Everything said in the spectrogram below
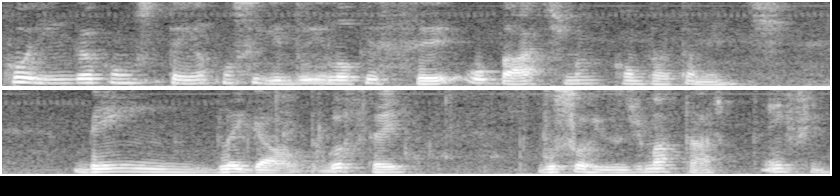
Coringa tenha conseguido enlouquecer o Batman completamente. Bem legal, gostei do Sorriso de Matar. Enfim,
